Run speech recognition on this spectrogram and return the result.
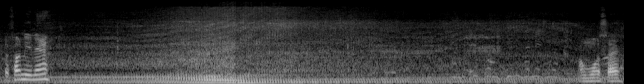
ไปฟังนี้นะเอามอไซค์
